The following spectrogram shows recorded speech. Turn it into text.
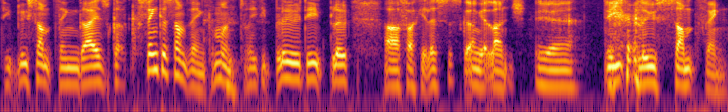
deep blue something, guys. Think of something. Come on, deep blue, deep blue. Oh, fuck it. Let's just go and get lunch. Yeah. Deep blue something.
